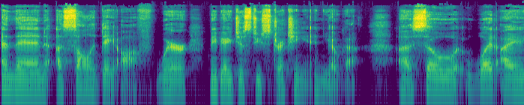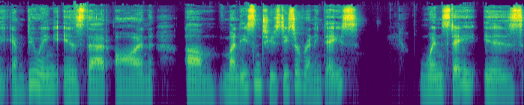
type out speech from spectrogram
and then a solid day off where maybe I just do stretching and yoga. Uh, so what I am doing is that on um, Mondays and Tuesdays are running days. Wednesday is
